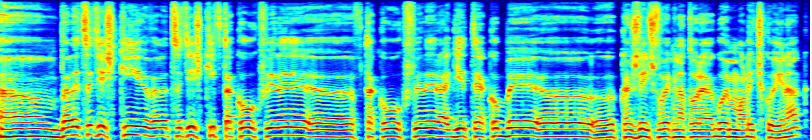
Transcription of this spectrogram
Uh, velice těžký, velice těžký v takovou chvíli, uh, v takovou chvíli radit, jakoby uh, každý člověk na to reaguje maličko jinak.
